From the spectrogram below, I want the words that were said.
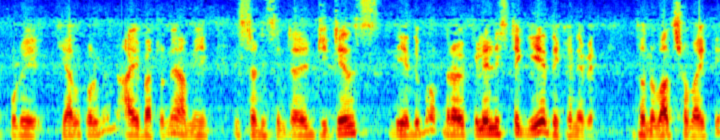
উপরে খেয়াল করবেন। আই বাটনে আমি স্টাডি সেন্টারের ডিটেলস দিয়ে দেবো। আপনারা ওই প্লে লিস্টে গিয়ে দেখে নেবেন। ধন্যবাদ সবাইকে।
